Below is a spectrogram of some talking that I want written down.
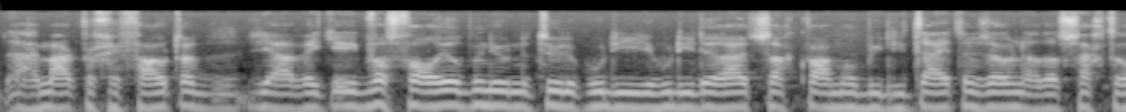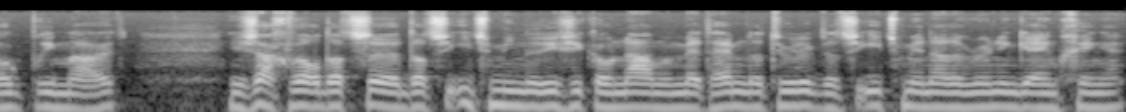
hij maakte geen fouten. Ja, weet je, ik was vooral heel benieuwd natuurlijk hoe die, hoe die eruit zag qua mobiliteit en zo. Nou, dat zag er ook prima uit. Je zag wel dat ze, dat ze iets minder risico namen met hem natuurlijk. Dat ze iets meer naar de running game gingen.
